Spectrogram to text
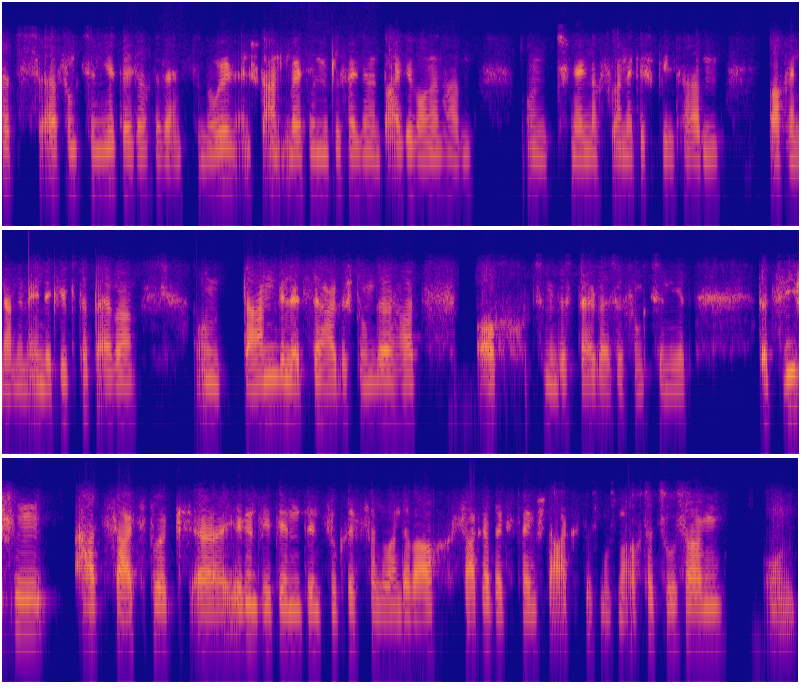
es äh, funktioniert, da ist auch das 1 zu 0 entstanden, weil sie im Mittelfeld einen Ball gewonnen haben und schnell nach vorne gespielt haben, auch wenn dann am Ende Glück dabei war. Und dann die letzte halbe Stunde hat auch zumindest teilweise funktioniert. Dazwischen hat Salzburg äh, irgendwie den, den Zugriff verloren. Da war auch Zagreb extrem stark, das muss man auch dazu sagen. Und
